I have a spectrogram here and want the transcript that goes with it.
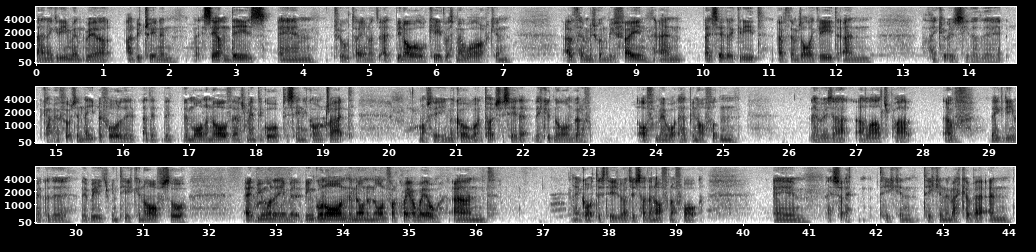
an agreement where I'd be training certain days um, full time. I'd, I'd been all okayed with my work and everything was going to be fine. And I said agreed, everything was all agreed. And I think it was either the, I can't remember if it was the night before, the, the, the, the morning of, that I was meant to go up to sign the contract. Obviously, McCall got in touch to say that they could no longer offer me what had been offered, and there was a, a large part of the agreement of the, the wage being taken off. So it'd been one of them where it'd been going on and on and on for quite a while, and it got to the stage where I just had enough, and I thought um, it's sort of taking taking the mick a bit, and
